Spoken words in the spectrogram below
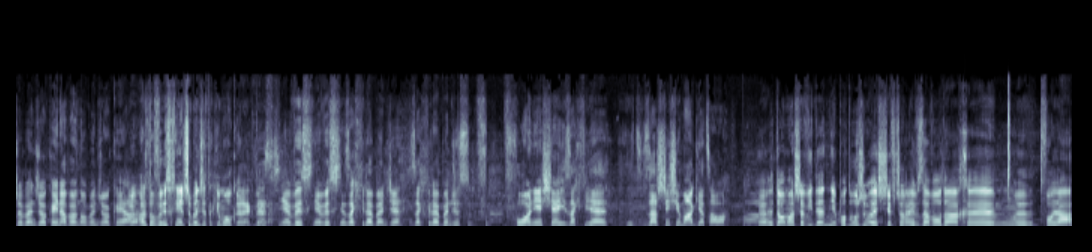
że będzie ok. Na pewno będzie ok. Ale, Ale, ale to wyschnie, czy będzie takie mokre jak teraz? wyschnie, wyschnie, wyschnie. Za chwilę będzie, za chwilę będzie wchłonie się i za chwilę zacznie się magia cała. E, Tomasz, ewidentnie podłożyłeś się wczoraj w zawodach. E, e, Twoja,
